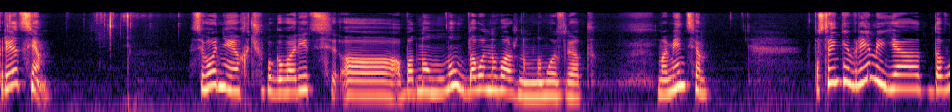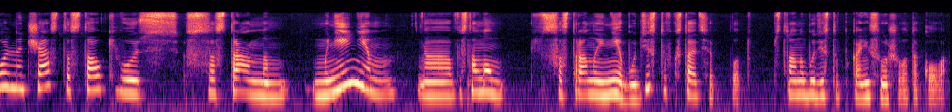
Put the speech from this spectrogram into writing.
Привет всем! Сегодня я хочу поговорить э, об одном ну, довольно важном, на мой взгляд, моменте. В последнее время я довольно часто сталкиваюсь со странным мнением, э, в основном со стороны не буддистов, кстати, вот страны буддистов пока не слышала такого,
